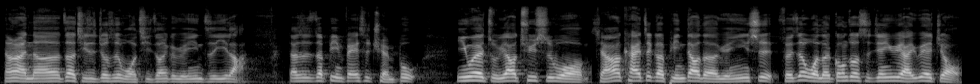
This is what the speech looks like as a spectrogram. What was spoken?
当然呢，这其实就是我其中一个原因之一啦。但是这并非是全部，因为主要驱使我想要开这个频道的原因是，随着我的工作时间越来越久，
